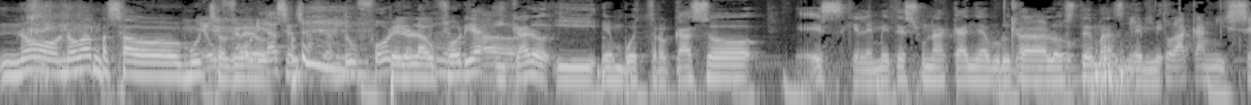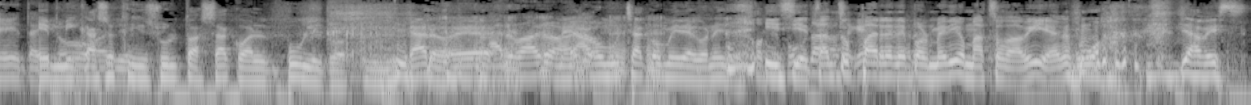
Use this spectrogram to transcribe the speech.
No, no me ha pasado mucho, Euforia, creo. sensación de euforia, Pero la euforia, y claro, y en vuestro caso es que le metes una caña brutal a los temas. En mi, la camiseta y en mi caso es que insulto a saco al público. Claro, eh, Claro, claro, me claro. hago mucha comedia con ellos. Y si puta, están no tus qué. padres de por medio, más todavía, ¿no? ya ves.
